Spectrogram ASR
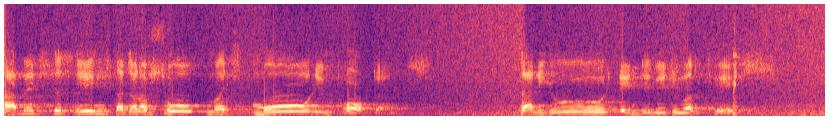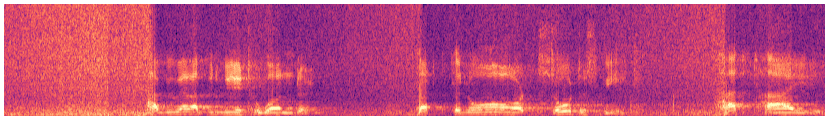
amidst the things that are of so much more importance than your individual case. Have you ever been made to wonder that the Lord, so to speak, had time?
